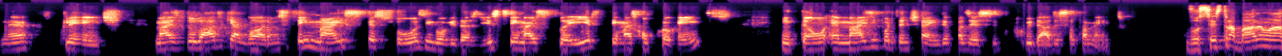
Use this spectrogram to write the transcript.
né? O cliente. Mas do lado que agora você tem mais pessoas envolvidas nisso, tem mais players, tem mais concorrentes, então é mais importante ainda fazer esse cuidado e tratamento. Vocês trabalham há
